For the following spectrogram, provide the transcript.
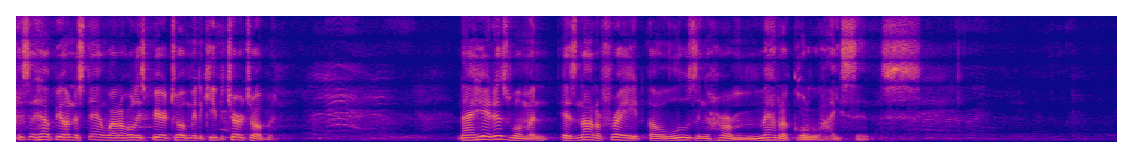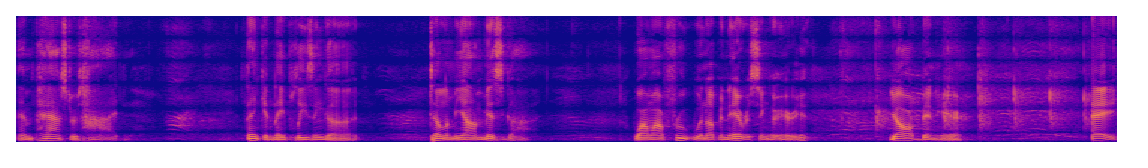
this will help you understand why the Holy Spirit told me to keep the church open. Now, here, this woman is not afraid of losing her medical license. And pastors hiding, thinking they pleasing God, telling me I miss God. While my fruit went up in every single area. Y'all been here. Hey,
